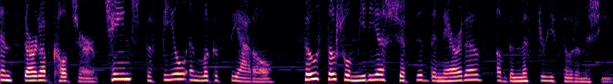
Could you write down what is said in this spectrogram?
and startup culture changed the feel and look of Seattle, so social media shifted the narrative of the mystery soda machine.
